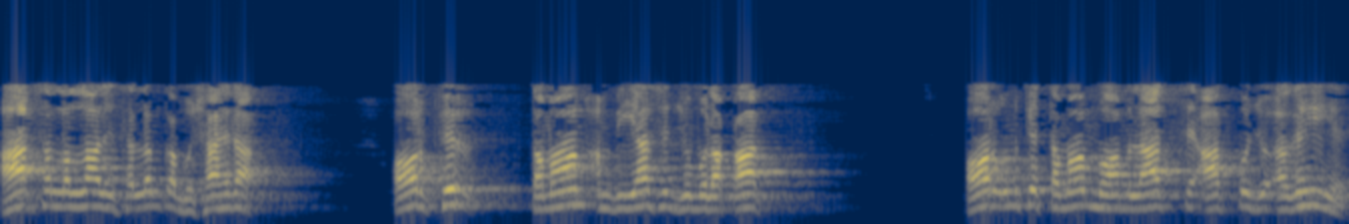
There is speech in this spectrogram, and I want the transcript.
آپ صلی اللہ علیہ وسلم کا مشاہدہ اور پھر تمام انبیاء سے جو ملاقات اور ان کے تمام معاملات سے آپ کو جو آگہی ہے،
